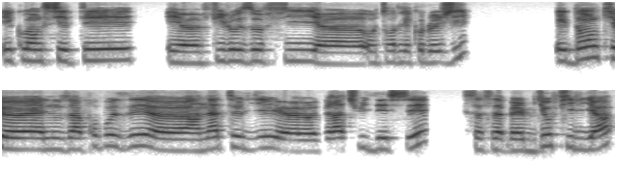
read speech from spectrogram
éco-anxiété et philosophie autour de l'écologie. Et donc, elle nous a proposé un atelier gratuit d'essai. Ça s'appelle Biophilia.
